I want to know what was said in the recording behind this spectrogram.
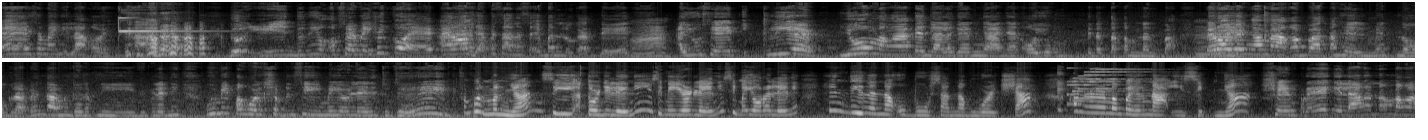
eh, sa Maynila ako eh. doon, eh, doon yung observation ko eh. Pero Ah. syempre sana sa ibang lugar din. Mm. Ayusin, i-clear yung mga pinaglalagayan nga niyan o yung pinagtatamnan ba. Mm. Pero ayan nga mga kabatang helmet, no? Grabe, ang daming ganap ni VP Lenny. Uy, may pang-workshop din si Mayor Lenny today. Ano ba naman yan? Si Attorney Lenny, si Mayor Lenny, si Mayora Lenny, hindi na naubusan ng workshop? Ano na naman ba yung naisip niya? Siyempre, kailangan ng mga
